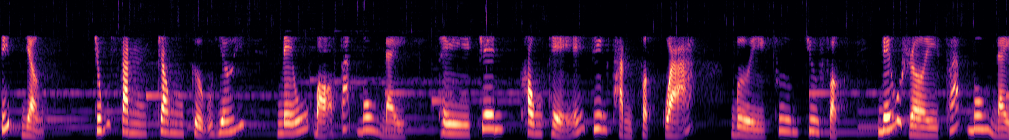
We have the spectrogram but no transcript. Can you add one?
tiếp nhận. Chúng sanh trong cửu giới nếu bỏ pháp môn này, thì trên không thể viên thành phật quả, mười phương chư phật. Nếu rời pháp môn này,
